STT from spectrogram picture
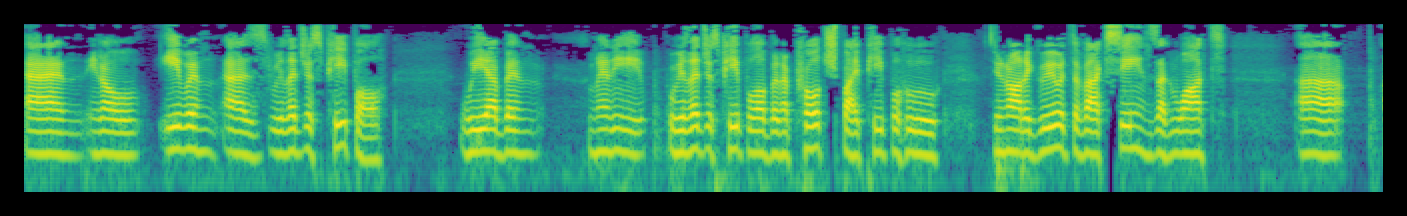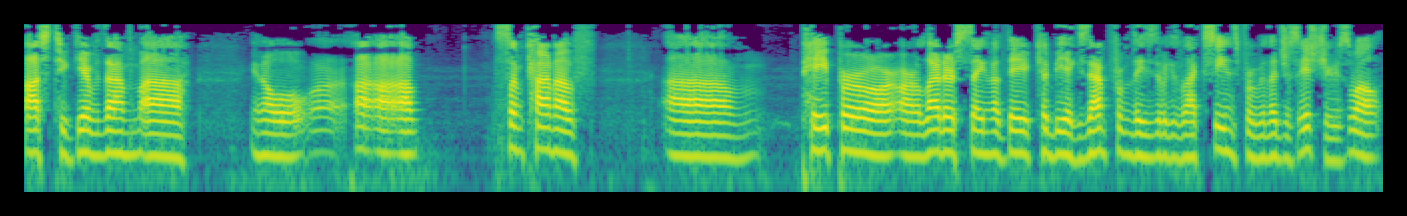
And, you know, even as religious people, we have been, many religious people have been approached by people who do not agree with the vaccines and want uh, us to give them, uh, you know, uh, uh, uh some kind of um, paper or, or letter saying that they could be exempt from these vaccines for religious issues. Well,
